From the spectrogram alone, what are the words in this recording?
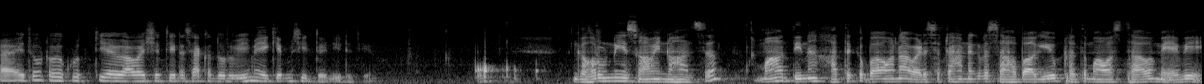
එතකොට ඔය කෘත්‍ය අවශ්‍ය තියෙන සැක දුරු වීම ඒකෙම සිද්ධ වෙන්න ඉඩ තියෙනවා. ගෞරවනීය ස්වාමීන් වහන්සේ මා දින 7ක භාවනා වැඩසටහනකට සහභාගී වූ ප්‍රථම අවස්ථාව මේ වේ.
